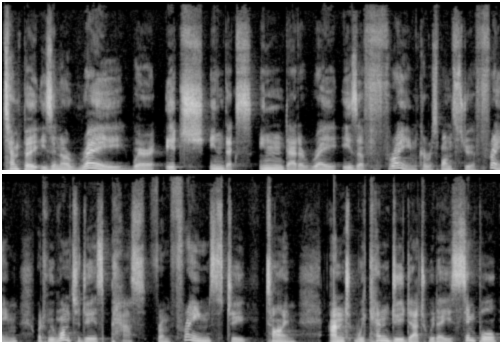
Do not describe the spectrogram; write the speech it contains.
tempo is an array where each index in that array is a frame, corresponds to a frame, what we want to do is pass from frames to time. And we can do that with a simple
